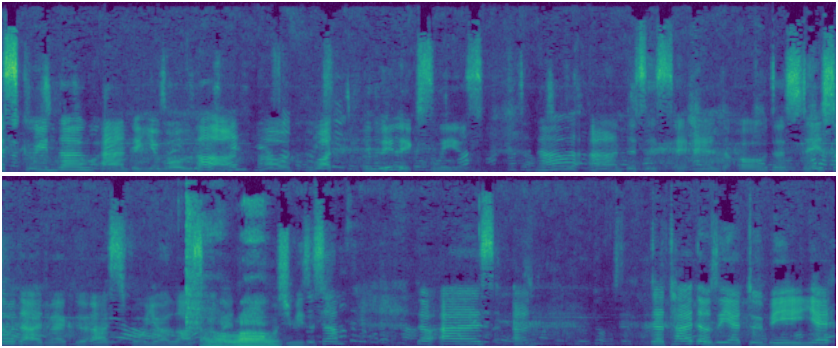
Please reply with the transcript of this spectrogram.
Ice Queendom, and you will learn how what the lyrics means. Now, uh, this is the end of the stage, so that I'd like to ask for your last comment. Koshimizu-san. So, as uh, the titles yet to be yet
